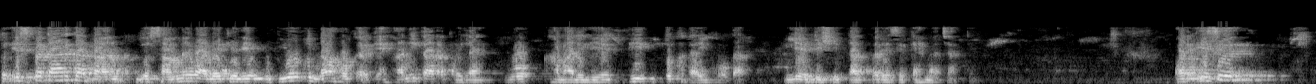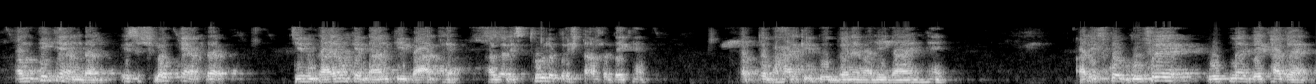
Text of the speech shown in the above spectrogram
तो इस प्रकार का दान जो सामने वाले के लिए उपयोगी न होकर के हानिकारक हो जाए, वो हमारे लिए भी दुखदायी होगा। ये ऋषि तात्पर्य से कहना चाहते हैं। और इस पंक्ति के अंदर, इस श्लोक के अंदर जिन गायों के दान की बात है, अगर स्थूल दृष्टांत तो देखें, तब तो बाहर की दूध देने वाली गायें हैं। और इसको दूसरे रूप में देखा जाए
